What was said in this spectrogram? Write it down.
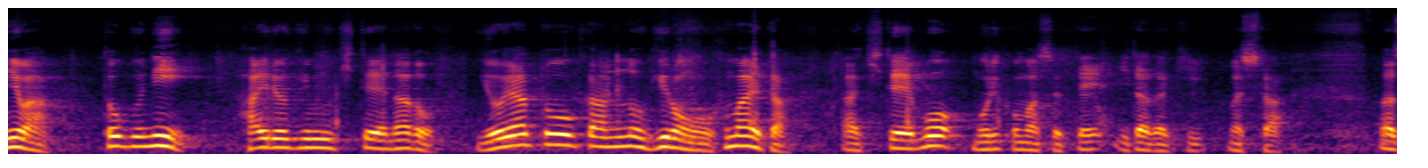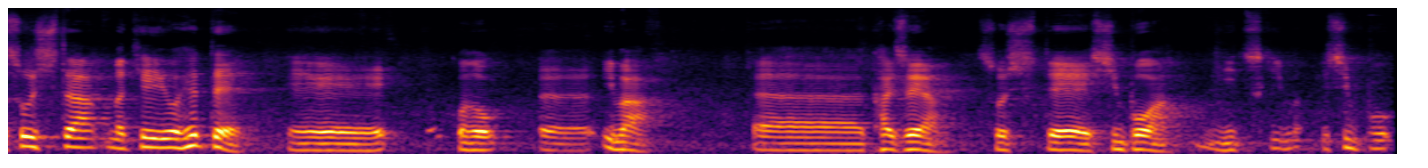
には、特に配慮義務規定など、与野党間の議論を踏まえた規定も盛り込ませていただきました。そうした経緯を経て、この今、改正案、そして新法案につき新法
